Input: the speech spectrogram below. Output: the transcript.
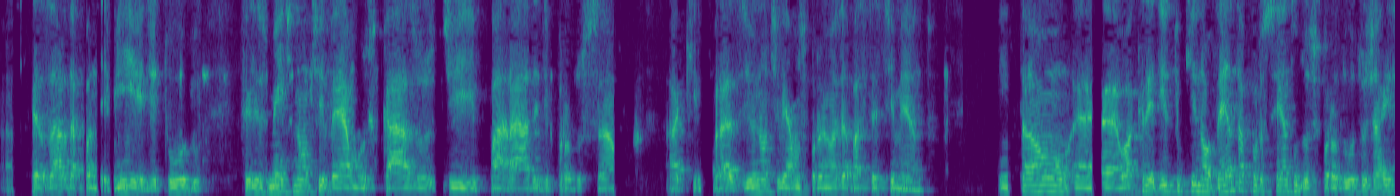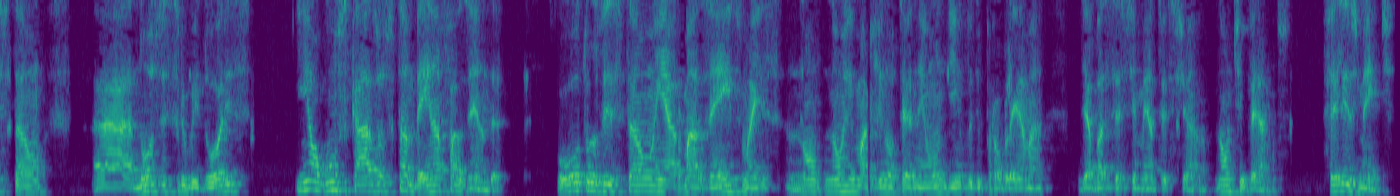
apesar da pandemia e de tudo, felizmente não tivemos casos de parada de produção aqui no Brasil e não tivemos problemas de abastecimento. Então, é, eu acredito que 90% dos produtos já estão ah, nos distribuidores, em alguns casos também na fazenda. Outros estão em armazéns, mas não, não imagino ter nenhum nível de problema de abastecimento este ano. Não tivemos, felizmente.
